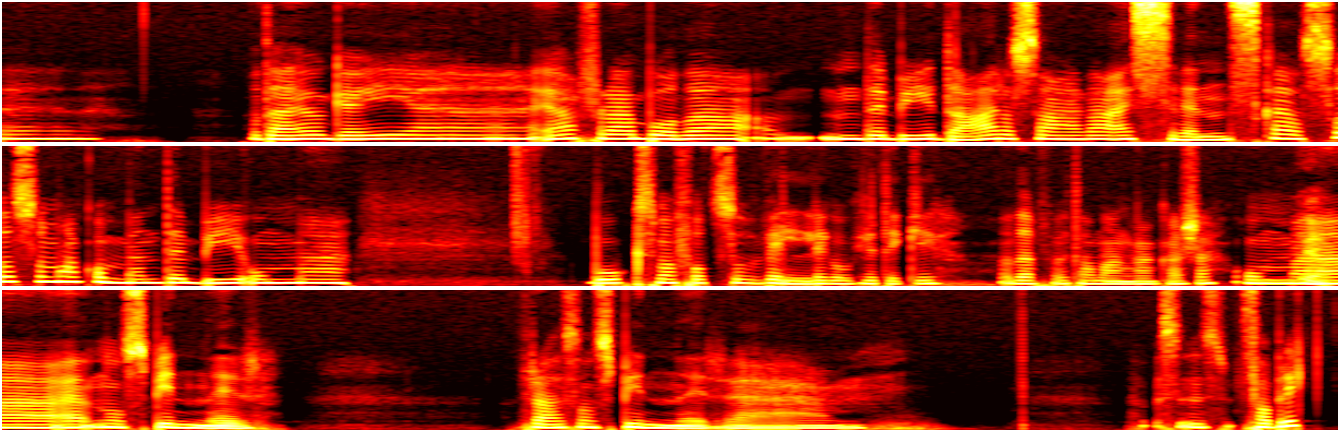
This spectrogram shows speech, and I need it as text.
Eh, og det er jo gøy eh, Ja, for det er både en debut der, og så er det ei svensk også som har kommet med en debut om eh, bok som har fått så veldig gode kritikker. Og det får vi ta en annen gang, kanskje. Om eh, noe spinner Fra en sånn spinnerfabrikk.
